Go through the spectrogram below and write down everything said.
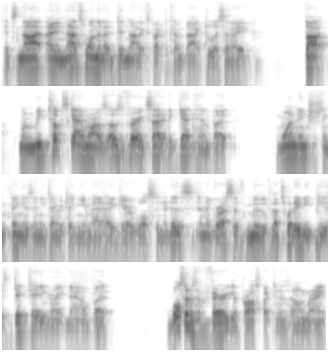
It's not, I mean, that's one that I did not expect to come back to us. And I thought when we took Skyy Moore, I was, I was very excited to get him. But one interesting thing is anytime you're taking him ahead of Garrett Wilson, it is an aggressive move. That's what ADP is dictating right now. But Wilson is a very good prospect in his own right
